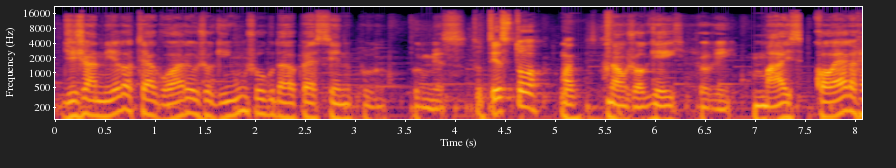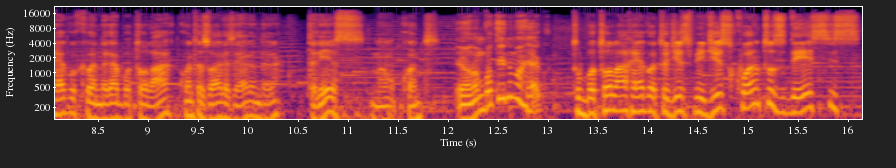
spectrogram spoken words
De janeiro até agora eu joguei um jogo da PSN por, por mês. Tu testou? Mas... Não, joguei, joguei. Mas qual era a régua que o André botou lá? Quantas horas era, André? Três? Não, quantos? Eu não botei numa régua. Tu botou lá a régua, tu disse, me diz quantos desses.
